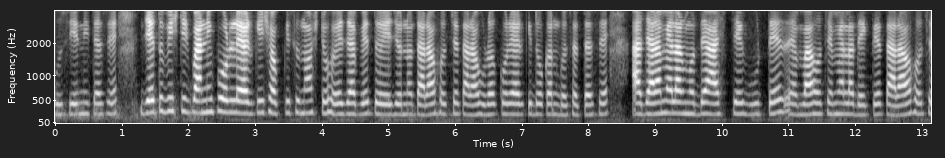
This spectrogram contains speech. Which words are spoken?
গুছিয়ে নিতেছে। যেহেতু বৃষ্টির পানি পড়লে আর কি সব কিছু নষ্ট হয়ে যাবে, তো এই জন্য তারা হচ্ছে তাড়াহুড়া করে আর কি দোকান গোছাতেছে আর যারা মেলার মধ্যে আসছে ঘুরতে বা হচ্ছে মেলা দেখতে, তারাও হচ্ছে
